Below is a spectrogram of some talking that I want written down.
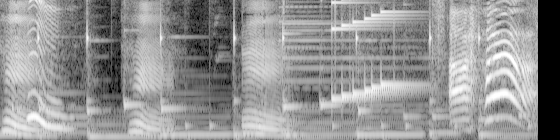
Hmm. Hmm. Hmm. Hmm. Aha!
